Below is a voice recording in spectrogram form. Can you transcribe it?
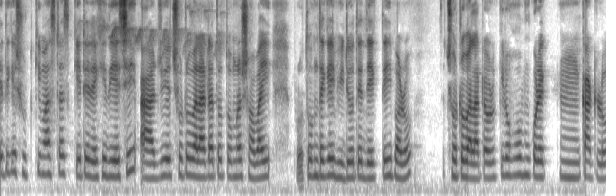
এদিকে শুটকি মাছ টাছ কেটে রেখে দিয়েছি। আর জুয়ের ছোটোবেলাটা তো তোমরা সবাই প্রথম থেকেই ভিডিওতে দেখতেই পারো। ছোটোবেলাটা ওর কীরকম করে কাটলো।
